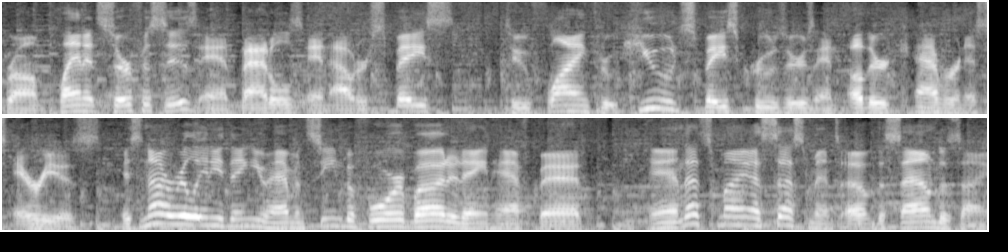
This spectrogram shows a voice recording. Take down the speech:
from planet surfaces and battles in outer space to flying through huge space cruisers and other cavernous areas. It's not really anything you haven't seen before, but it ain't half bad. And that's my assessment of the sound design,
